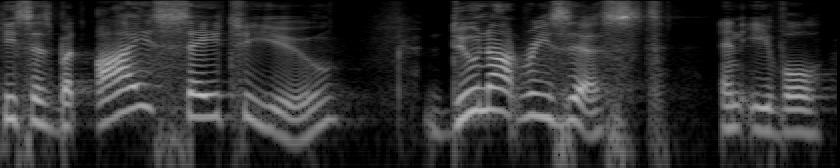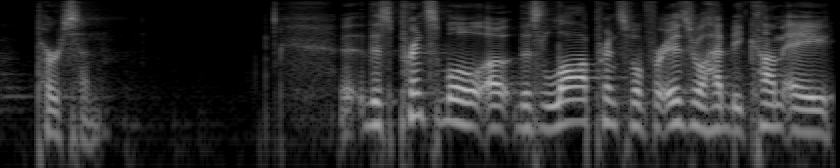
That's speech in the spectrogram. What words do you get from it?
He says, But I say to you, do not resist an evil person. This principle, uh, this law principle for Israel had become a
